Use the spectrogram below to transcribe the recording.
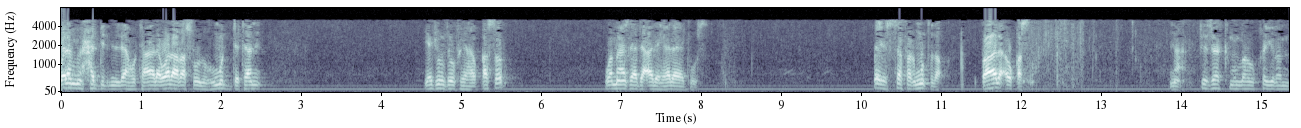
ولم يحدد الله تعالى ولا رسوله مدة يجوز فيها القصر وما زاد عليها لا يجوز. بل السفر مطلق طال أو قصر. نعم. جزاكم الله خيرا.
